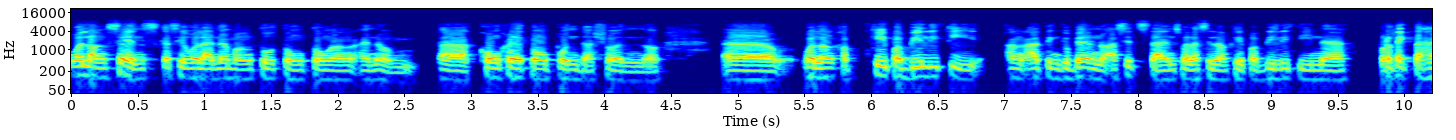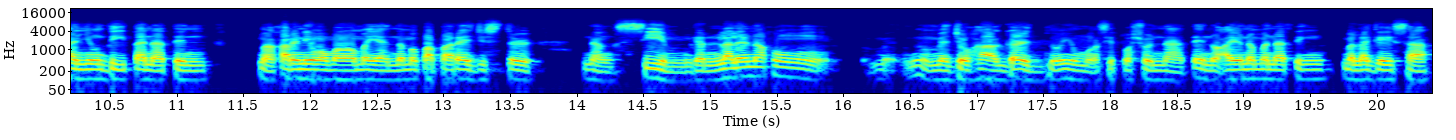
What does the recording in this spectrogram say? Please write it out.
walang sense kasi wala namang tutungtong ang ano uh, konkretong pundasyon no uh, walang capability ang ating gobyerno. As it stands wala silang capability na protektahan yung data natin mga karaniwang mamamayan na magpapa-register ng SIM. Ganun. Lalo na kung medyo haggard no yung mga sitwasyon natin no. Ayaw naman nating malagay sa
